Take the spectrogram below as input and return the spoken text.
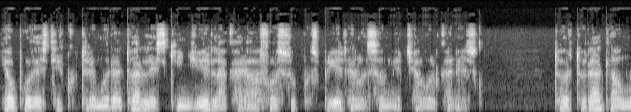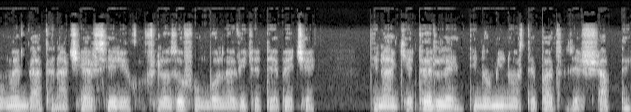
i-au povestit cu tremurătoarele schingiri la care a fost supus prietenul său Mircea Vulcănescu. Torturat la un moment dat în aceeași serie cu filozoful îmbolnăvit de TBC, din anchetările din 1947,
